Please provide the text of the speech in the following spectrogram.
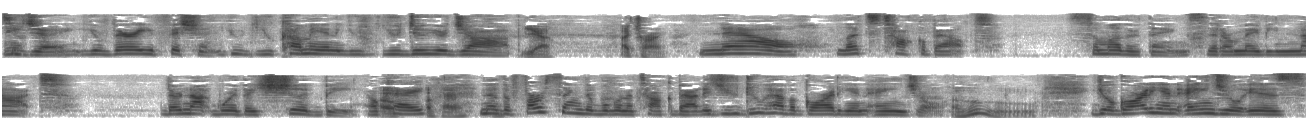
TJ. You're very efficient. You you come in and you you do your job. Yeah. I try. Now, let's talk about some other things that are maybe not they're not where they should be, oh, okay? Oh, okay. Now, the first thing that we're going to talk about is you do have a guardian angel. Ooh. Your guardian angel is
